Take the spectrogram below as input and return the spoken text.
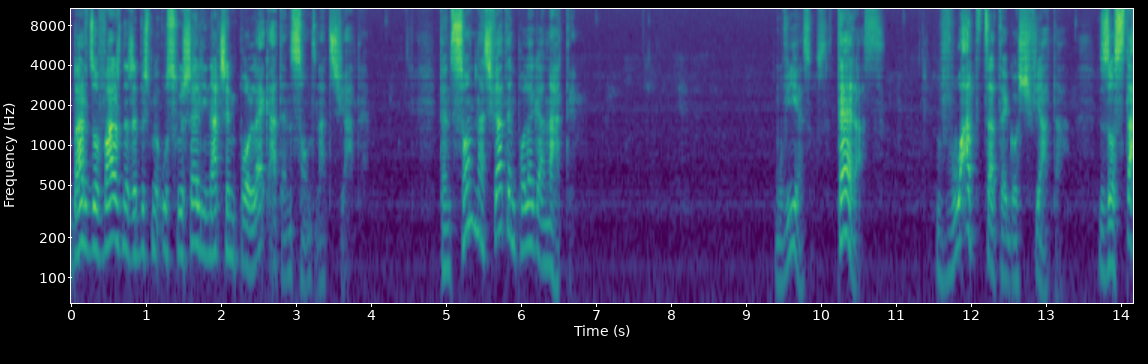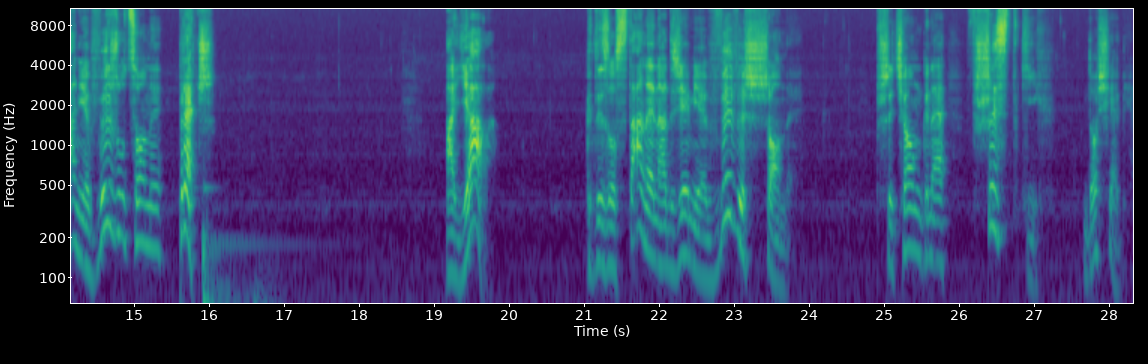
bardzo ważne, żebyśmy usłyszeli, na czym polega ten sąd nad światem. Ten sąd nad światem polega na tym, mówi Jezus, teraz władca tego świata zostanie wyrzucony precz. A ja, gdy zostanę nad ziemię wywyższony, przyciągnę wszystkich do siebie.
